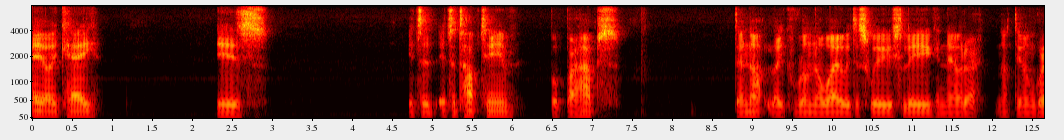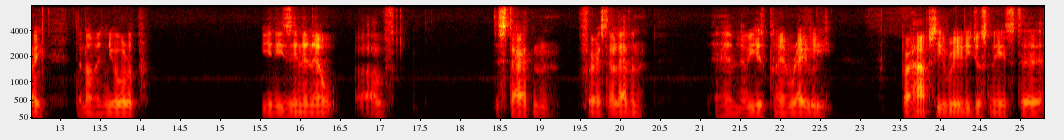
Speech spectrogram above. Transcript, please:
AIK is it's a it's a top team, but perhaps they're not like running away with the Swedish league, and now they're not doing great. They're not in Europe. He's in and out of the starting first eleven. Um, now he is playing regularly. Perhaps he really just needs to.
